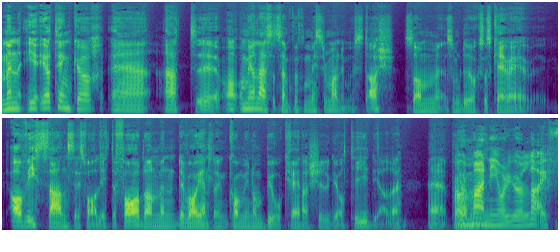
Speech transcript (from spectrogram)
Men jag, jag tänker eh, att eh, om jag läser till exempel på Mr Money Mustache, som, som du också skrev, är, av vissa anses vara lite fadern, men det var egentligen, kom ju någon bok redan 20 år tidigare. Eh, på Your en- money or your life,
